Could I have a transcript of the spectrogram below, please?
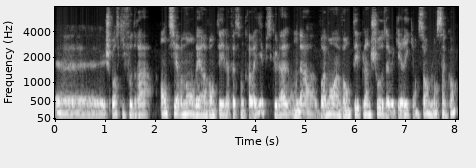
je pense qu'il faudra entièrement réinventer la façon de travailler, puisque là, on a vraiment inventé plein de choses avec Eric ensemble en cinq ans.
